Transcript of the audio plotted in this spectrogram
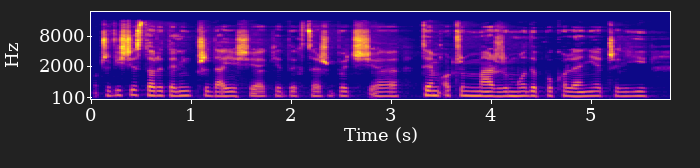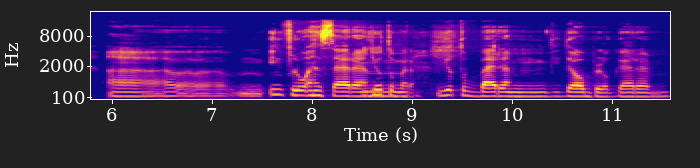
Oczywiście storytelling przydaje się, kiedy chcesz być tym, o czym marzy młode pokolenie, czyli influencerem, YouTuberem. youtuberem, wideoblogerem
